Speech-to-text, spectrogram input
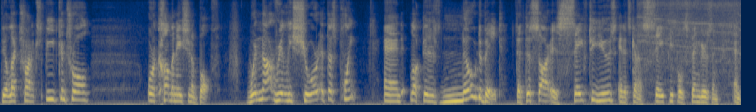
the electronic speed control, or a combination of both. We're not really sure at this point. And look, there's no debate that this saw is safe to use and it's going to save people's fingers and, and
